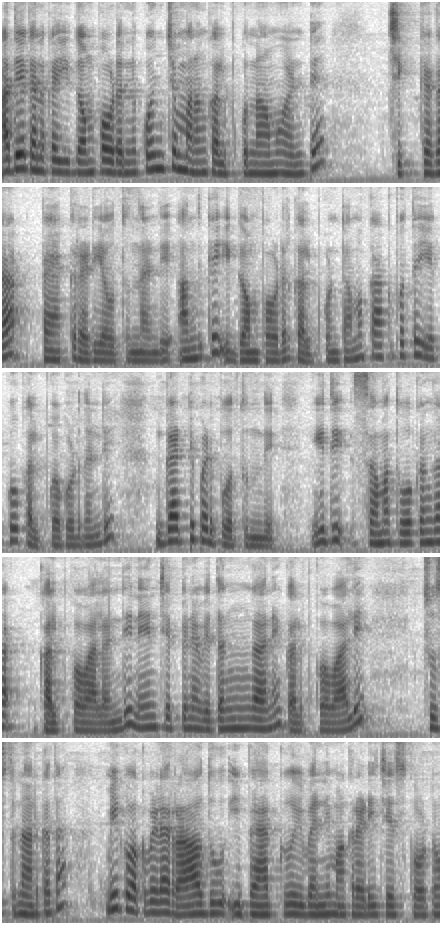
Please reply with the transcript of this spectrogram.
అదే కనుక ఈ గమ్ పౌడర్ని కొంచెం మనం కలుపుకున్నాము అంటే చిక్కగా ప్యాక్ రెడీ అవుతుందండి. అందుకే ఈ గమ్ పౌడర్ కలుపుకుంటాము. కాకపోతే ఎక్కువ కలుపుకోకూడదండి. గట్టిపడిపోతుంది ఇది సమతూకంగా కలుపుకోవాలండి. నేను చెప్పిన విధంగానే కలుపుకోవాలి. చూస్తున్నారు కదా మీకు ఒకవేళ రాదు ఈ ప్యాక్ ఇవన్నీ మాకు రెడీ చేసుకోవటం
